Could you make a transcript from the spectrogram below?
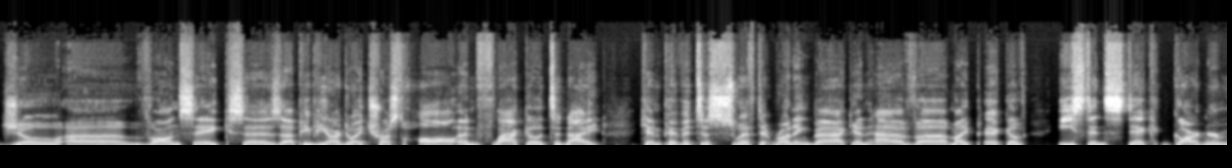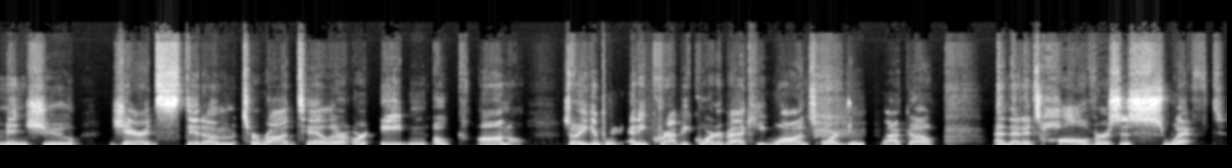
Joe uh, Von Sake says uh, PPR. Do I trust Hall and Flacco tonight? Can pivot to Swift at running back and have uh, my pick of Easton Stick, Gardner Minshew, Jarrett Stidham, Tyrod Taylor, or Aidan O'Connell. So he can pick any crappy quarterback he wants, or Joe Flacco, and then it's Hall versus Swift.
